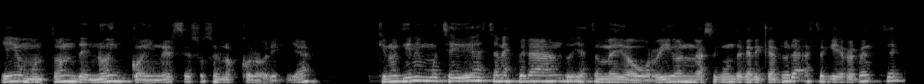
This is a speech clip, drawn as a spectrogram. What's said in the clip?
y hay un montón de no incoiners, esos son los colores, ¿ya? Que no tienen mucha idea, están esperando, ya están medio aburridos en la segunda caricatura, hasta que de repente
